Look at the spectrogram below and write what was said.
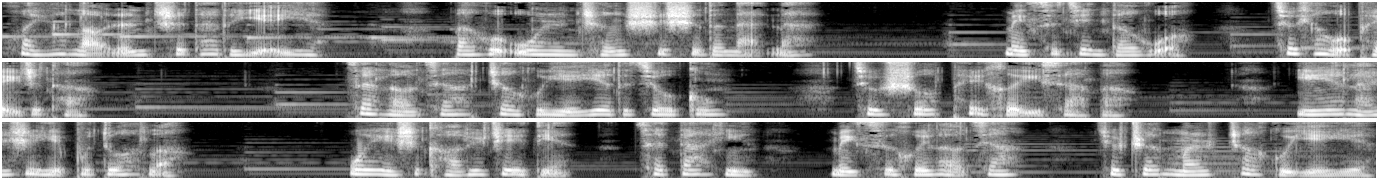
患有老人痴呆的爷爷，把我误认成逝世的奶奶，每次见到我就要我陪着他。在老家照顾爷爷的舅公，就说配合一下吧。爷爷来日也不多了，我也是考虑这点才答应。每次回老家就专门照顾爷爷。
